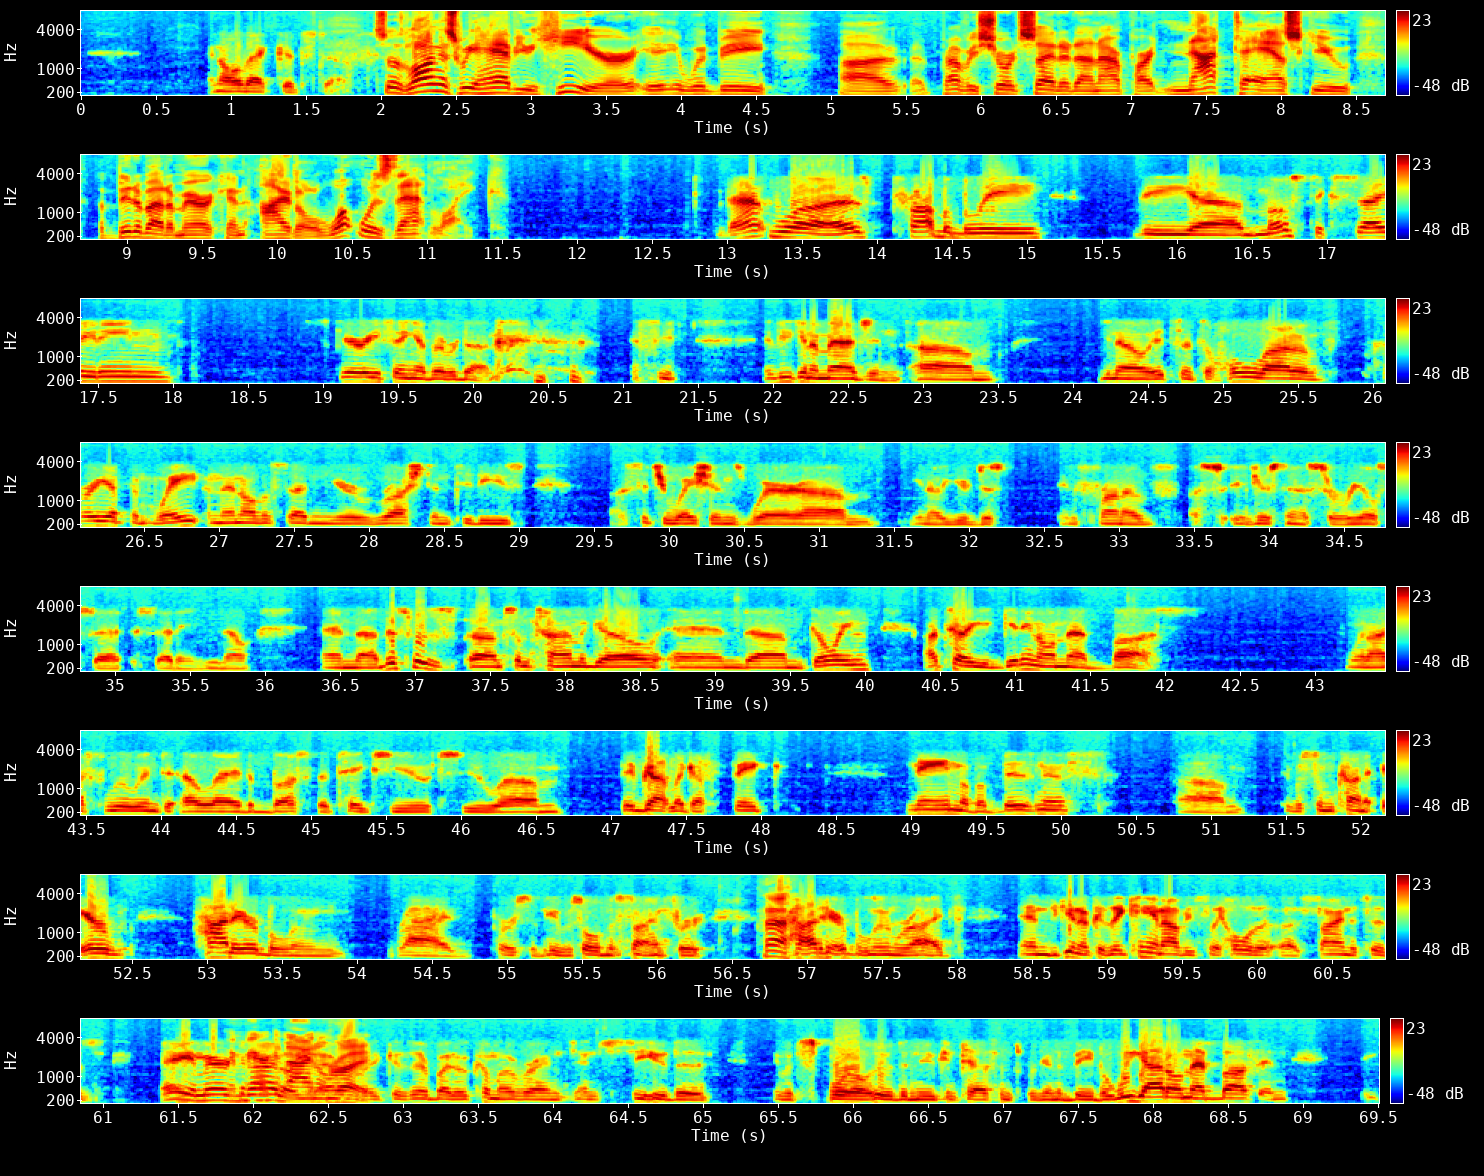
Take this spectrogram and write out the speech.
and all that good stuff. So as long as we have you here, it, it would be uh, probably short-sighted on our part not to ask you a bit about American Idol. What was that like? That was probably the uh, most exciting, scary thing I've ever done. if you if you can imagine, um, you know, it's it's a whole lot of hurry up and wait, and then all of a sudden you're rushed into these uh, situations where um, you know you're just in front of a, just in a surreal set setting, you know, And uh, this was um, some time ago, and um, going, I'll tell you, getting on that bus when I flew into LA, the bus that takes you to, um, they've got like a fake name of a business. Um, it was some kind of air, hot air balloon ride person. He was holding a sign for Huh. hot air balloon rides, and you know, because they can't obviously hold a, a sign that says, "Hey, American, American Idol," you Idol. know, Right. Because everybody would come over and, and see who the it would spoil who the new contestants were going to be. But we got on that bus, and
